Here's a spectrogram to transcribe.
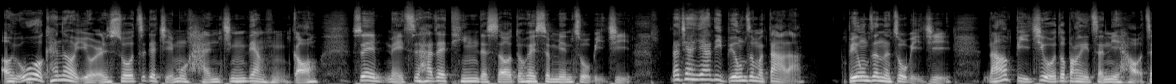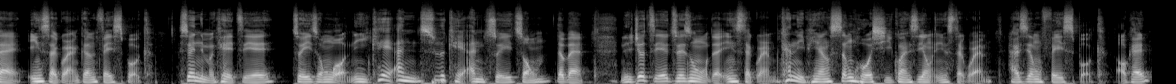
哦，我有看到有人说这个节目含金量很高，所以每次他在听的时候都会顺便做笔记。大家压力不用这么大啦，不用真的做笔记，然后笔记我都帮你整理好在 Instagram 跟 Facebook。所以你们可以直接追踪我，你可以按，是不是可以按追踪，对不对？你就直接追踪我的 Instagram，看你平常生活习惯是用 Instagram 还是用 Facebook，OK？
